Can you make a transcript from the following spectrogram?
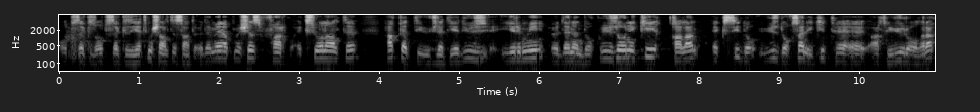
38, 38, 76 saat ödeme yapmışız. Fark eksi 16. Hak ettiği ücret 720, ödenen 912, kalan eksi 192 T, artı euro olarak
